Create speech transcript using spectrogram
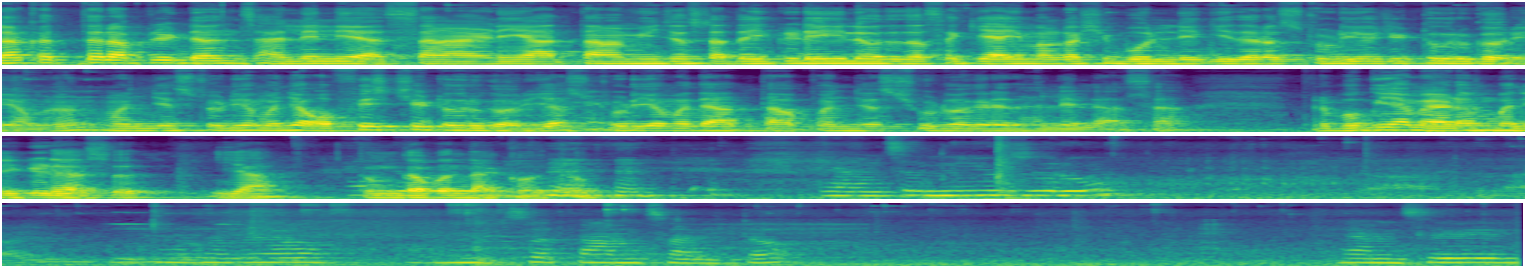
मुलाखत तर आपली डन झालेली असा. आणि आता आम्ही जस्ट आता इकडे येलो होतो जसं की आई मगाशी बोलली की जरा स्टुडिओची टूर करूया म्हणून. म्हणजे स्टुडिओ म्हणजे ऑफिसची टूर करूया. स्टुडिओमध्ये आता आपण जस्ट शूट वगैरे झालेलं असा. तर बघूया मॅडम पण इकडे असत या तुमका पण दाखवतो. हे आमचं न्यूज रूम सगळं काम चालतं हे आमचे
